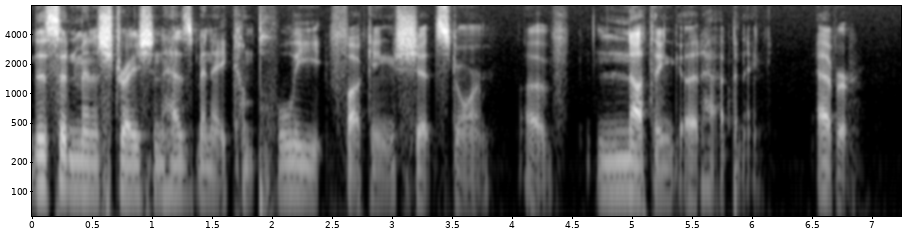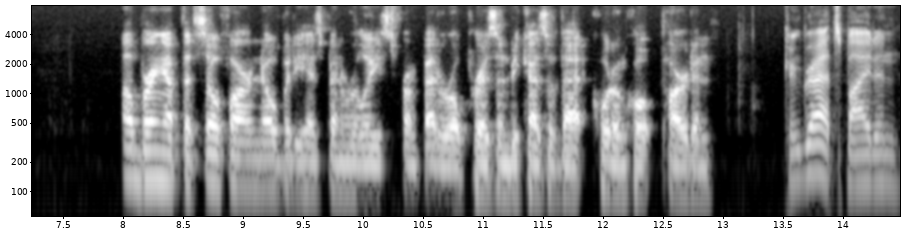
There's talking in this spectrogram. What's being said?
this administration has been a complete fucking shitstorm of nothing good happening ever. I'll bring up that so far nobody has been released from federal prison because of that quote unquote pardon. Congrats, Biden.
